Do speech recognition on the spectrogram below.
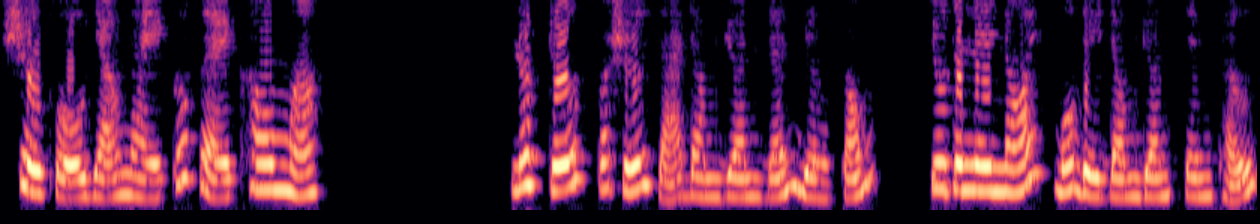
Sư phụ dạo này có về không mà? Lúc trước có sứ giả đồng doanh đến dân cống, Chu Tinh Ly nói muốn đi đồng doanh xem thử,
